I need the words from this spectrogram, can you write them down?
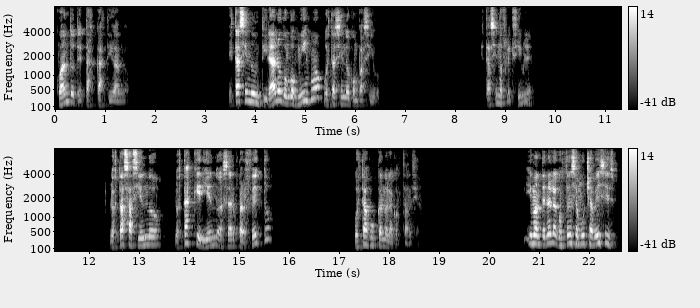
¿Cuánto te estás castigando? ¿Estás siendo un tirano con vos mismo o estás siendo compasivo? ¿Estás siendo flexible? ¿Lo estás haciendo, lo estás queriendo hacer perfecto o estás buscando la constancia? Y mantener la constancia muchas veces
